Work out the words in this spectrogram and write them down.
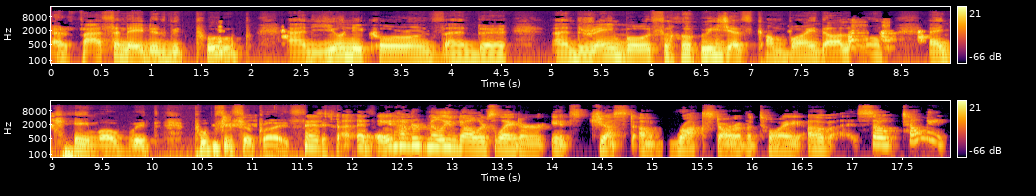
are fascinated with poop and unicorns and uh, and rainbow. So we just combined all of them and came up with Poopsie Surprise. and eight hundred million dollars later, it's just a rock star of a toy. Um, so tell me,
